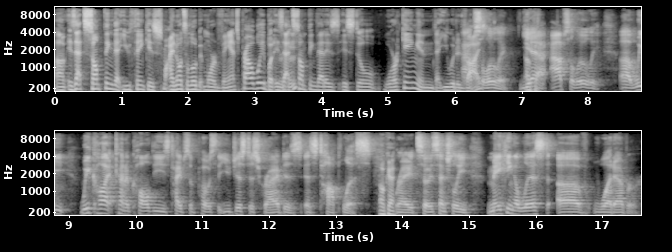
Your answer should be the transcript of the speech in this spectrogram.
Um, is that something that you think is smart? I know it's a little bit more advanced, probably, but is mm-hmm. that something that is is still working and that you would advise? Absolutely, yeah, okay. absolutely. Uh, we we call it, kind of call these types of posts that you just described as as top lists. Okay. Right. So essentially making a list of whatever,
